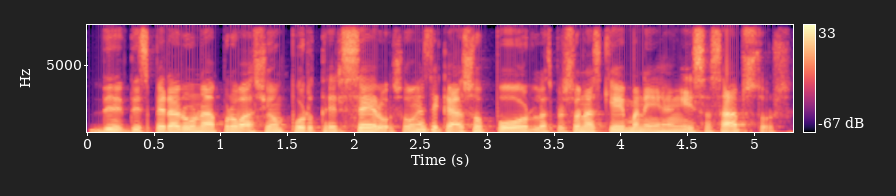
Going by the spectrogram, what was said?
de, esperar una aprobación por terceros, o en este caso por las personas que manejan esas App Stores.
